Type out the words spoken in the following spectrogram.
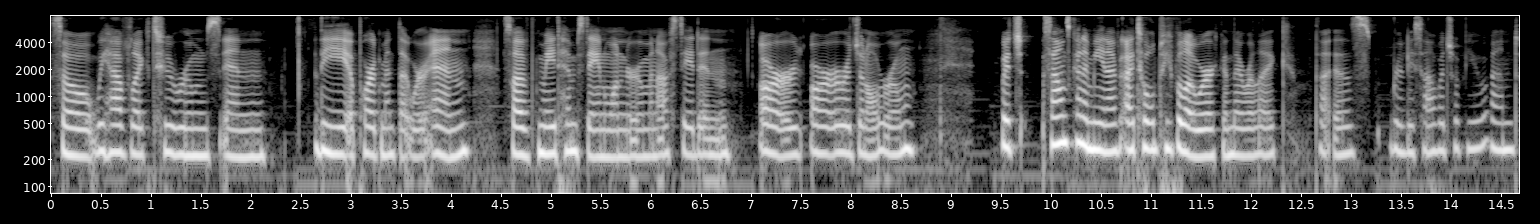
So we have like two rooms in the apartment that we're in. So I've made him stay in one room and I've stayed in our our original room, which sounds kind of mean. I, I told people at work, and they were like, "That is really savage of you," and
